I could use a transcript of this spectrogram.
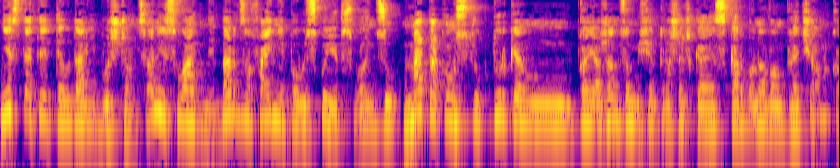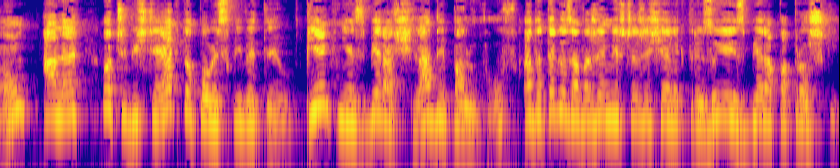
Niestety tył dali błyszczący. On jest ładny, bardzo fajnie połyskuje w słońcu. Ma taką strukturkę kojarzącą mi się troszeczkę z karbonową plecionką, ale oczywiście jak to połyskliwy tył. Pięknie zbiera ślady paluchów, a do tego zauważyłem jeszcze, że się elektryzuje i zbiera paproszki.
